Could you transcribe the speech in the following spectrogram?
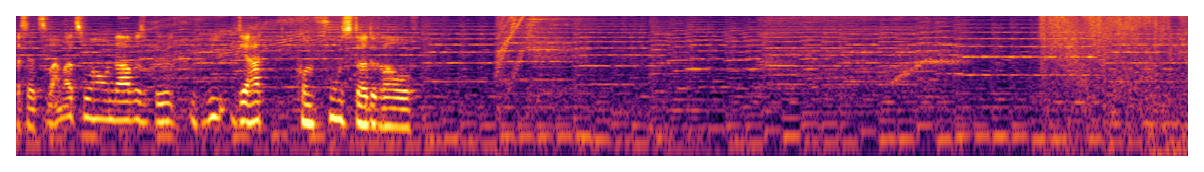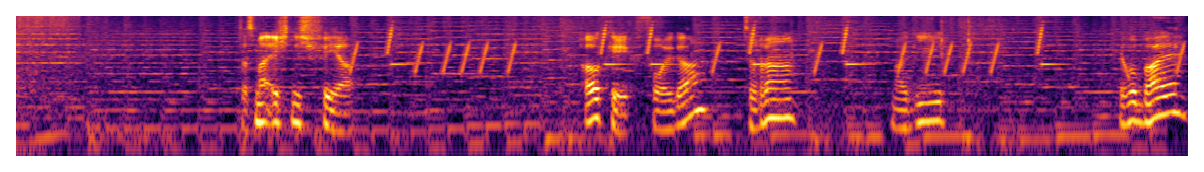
Dass er zweimal zuhauen darf, ist blöd. Der hat Konfus da drauf. Das ist mal echt nicht fair. Okay, Folger. Terrain. Magie. Ja, wobei,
